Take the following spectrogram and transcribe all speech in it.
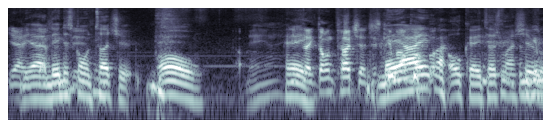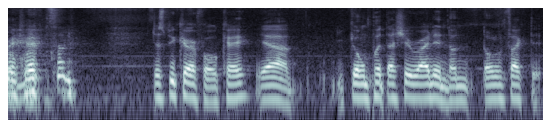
Yeah, Yeah, they definitely just did. gonna touch it. Oh, May I? hey. He's like, don't touch it. Just May give I? up. Okay, touch my shit. real quick. Just be careful, okay? Yeah. You go and put that shit right in. Don't don't infect it.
